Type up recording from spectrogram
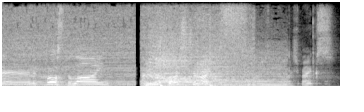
And across the line. First try. Flashbacks.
